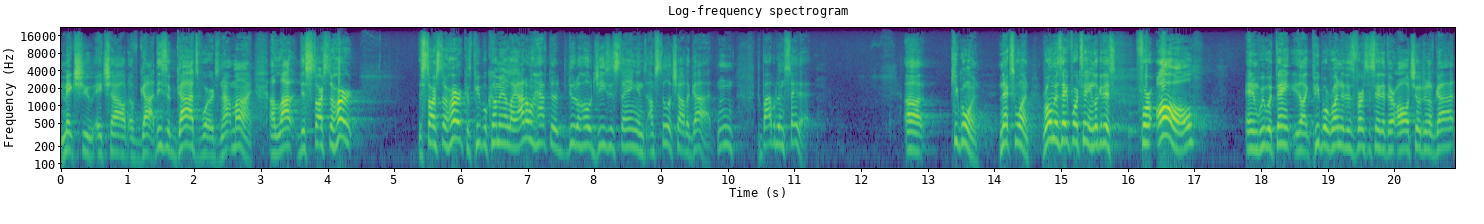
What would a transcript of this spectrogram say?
makes you a child of God. These are God's words, not mine. A lot, this starts to hurt. This starts to hurt because people come in like, I don't have to do the whole Jesus thing and I'm still a child of God. Mm, the Bible didn't say that. Uh, keep going. Next one. Romans 8:14. Look at this. For all and we would think, like, people run to this verse to say that they're all children of God,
